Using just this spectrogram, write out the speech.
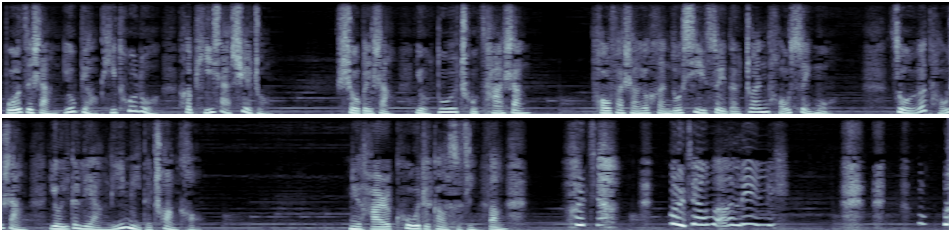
脖子上有表皮脱落和皮下血肿，手背上有多处擦伤，头发上有很多细碎的砖头碎末，左额头上有一个两厘米的创口。女孩哭着告诉警方。我叫我叫王丽丽，我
